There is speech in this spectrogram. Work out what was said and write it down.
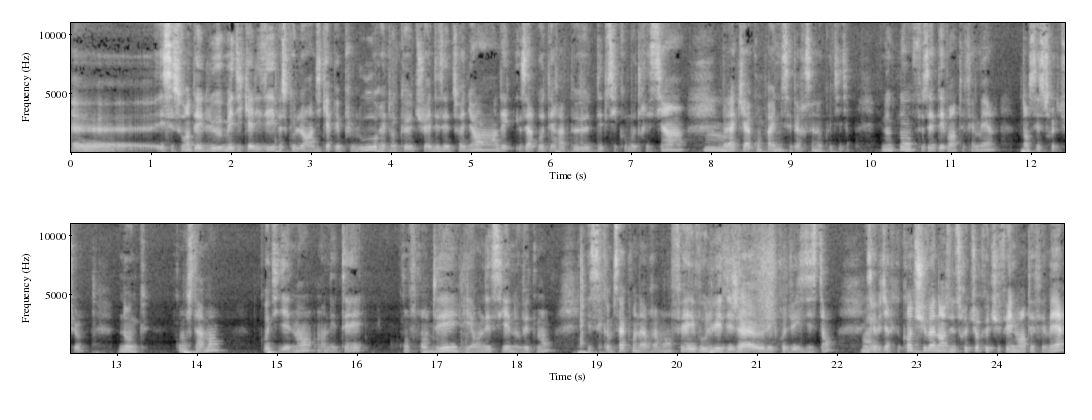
Euh, et c'est souvent des lieux médicalisés parce que le handicap est plus lourd et donc euh, tu as des aides-soignants, des ergothérapeutes, des psychomotriciens, Hmm. voilà, qui accompagnent ces personnes au quotidien. Et donc nous, on faisait des ventes éphémères dans ces structures. Donc constamment, quotidiennement, on était confrontés et on essayait nos vêtements. Et c'est comme ça qu'on a vraiment fait évoluer déjà euh, les produits existants. Ouais. Ça veut dire que quand tu vas dans une structure que tu fais une vente éphémère,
